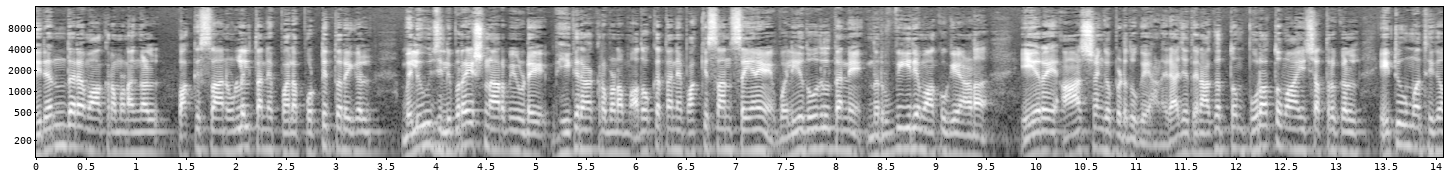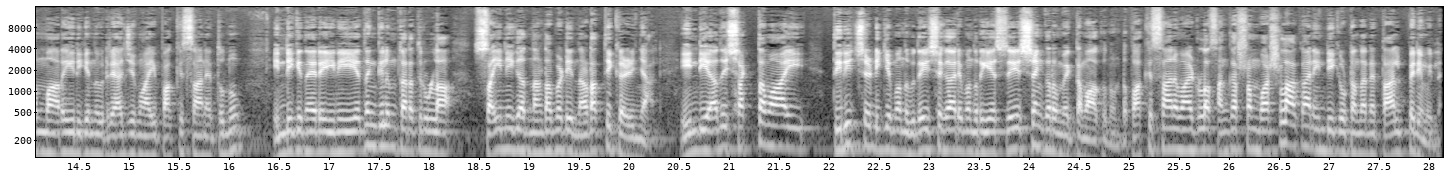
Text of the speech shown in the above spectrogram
നിരന്തരം ആക്രമണങ്ങൾ പാകിസ്ഥാനുള്ളിൽ തന്നെ പല പൊട്ടിത്തെറികൾ ബലൂജ് ലിബറേഷൻ ആർമിയുടെ ഭീകരാക്രമണം അതൊക്കെ തന്നെ പാകിസ്ഥാൻ സേനയെ വലിയ തോതിൽ തന്നെ നിർവീര്യമാക്കുകയാണ് ഏറെ ആശങ്കപ്പെടുത്തുകയാണ്. രാജ്യത്തിനകത്തും പുറത്തുമായി ശത്രുക്കൾ ഏറ്റവും അധികം മാറിയിരിക്കുന്ന ഒരു രാജ്യമായി പാകിസ്ഥാൻ എത്തുന്നു. ഇന്ത്യയ്ക്ക് നേരെ ഇനി ഏതെങ്കിലും തരത്തിലുള്ള സൈനിക നടപടി നടത്തിക്കഴിഞ്ഞാൽ ഇന്ത്യ അതിശക്തമായി തിരിച്ചടിക്കുമെന്ന് വിദേശകാര്യമന്ത്രി എസ് ജയശങ്കറും വ്യക്തമാക്കുന്നുണ്ട്. പാകിസ്ഥാനുമായിട്ടുള്ള സംഘർഷം വഷളാക്കാൻ ഇന്ത്യയ്ക്ക് ഒട്ടും തന്നെ താല്പര്യമില്ല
